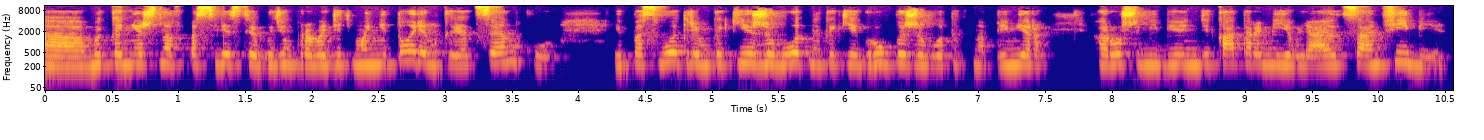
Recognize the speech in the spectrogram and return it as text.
мы, конечно, впоследствии будем проводить мониторинг и оценку, и посмотрим, какие животные, какие группы животных, например, хорошими биоиндикаторами являются амфибии.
